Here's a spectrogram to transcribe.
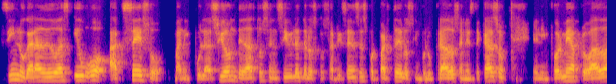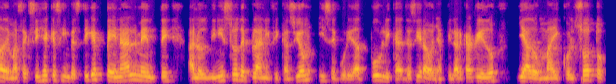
sin lugar a dudas hubo acceso manipulación de datos sensibles de los costarricenses por parte de los involucrados en este caso. El informe aprobado además exige que se investigue penalmente a los ministros de Planificación y Seguridad Pública, es decir, a doña Pilar Garrido y a don Michael Soto,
